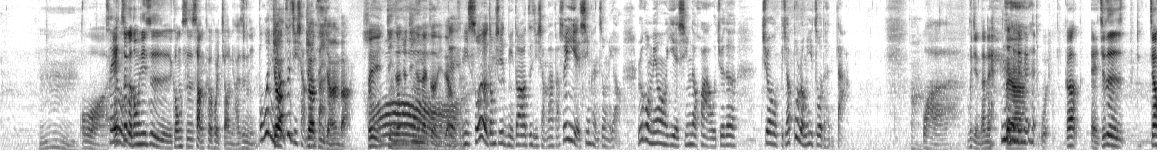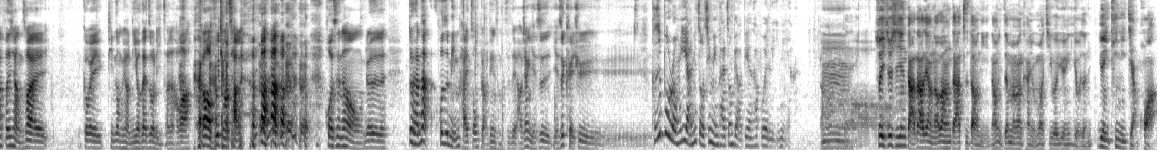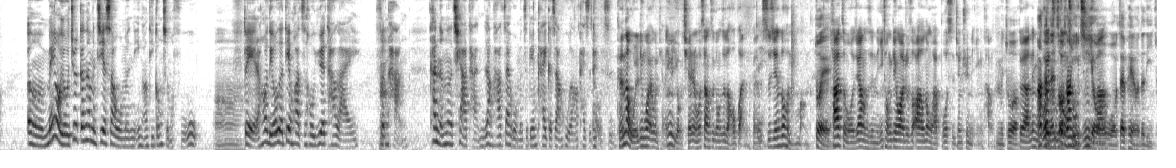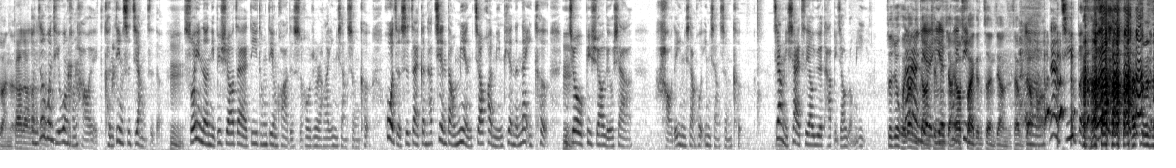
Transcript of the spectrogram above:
哇，所以这个东西是公司上课会教你，还是你？不过你就要自己想办法就要自己。想办法，所以竞争就竞争在这里这样你所有东西你都要自己想办法，所以野心很重要。如果没有野心的话，我觉得就比较不容易做的很大。哇，不简单呢。对啊，刚哎、就是这样分享出来，各位听众朋友，你有在做理专的好不好？高尔夫球场，或是那种就是，对啊，那或是名牌钟表店什么之类，好像也是也是可以去。可是不容易啊！你走进名牌钟表店，他不会理你啊。嗯，哦，所以就是先打大量，然后让大家知道你，然后你再慢慢看有没有机会愿意有人愿意听你讲话。呃，没有，我就跟他们介绍我们银行提供什么服务，哦，对，然后留了电话之后约他来分行，嗯看能不能洽谈，让他在我们这边开个账户，然后开始投资。可是那我有另外一个问题啊，因为有钱人或上市公司老板可能时间都很忙，对，他怎么这样子？你一通电话就说啊，那我还拨时间去你银行。没错。对啊那你不会主动能手上出已经有击吗我在配合的理专了。对啊对啊，哦，对啊你这个问题问很好哎、肯定是这样子的。嗯，所以呢，你必须要在第一通电话的时候就让他印象深刻，或者是在跟他见到面交换名片的那一刻，嗯你就必须要留下好的印象或印象深刻，这样你下一次要约他比较容易。这就回到你刚刚也前面讲也不一定。要帅跟正这样子才比较好。呃，，那基本。是不是？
